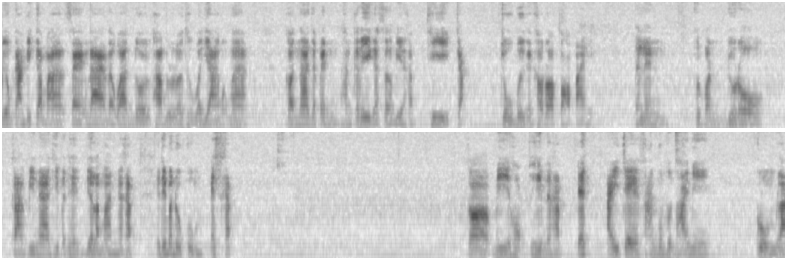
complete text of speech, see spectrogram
มีโอกาสพลิกกลับมาแซงได้ แต่ว่าโดยภาพรวมแล้วถือว่ายากมากๆ ก็น่าจะเป็นฮังการีกับเซอร์เบียครับ ที่จะจูมือกันเข้ารอบต่อไปไปเล่นฟุตบอลยูโรกลางปีหน้าที่ประเทศเยอรมันนะครับอันนี้มาดูกลุ่ม H ครับ ก็มี 6 ทีมนะครับ S I J สามกลุ่มสุดท้ายมีกลุ่มละ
